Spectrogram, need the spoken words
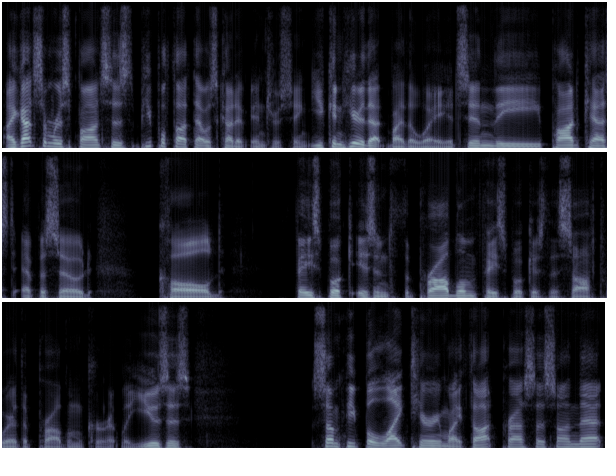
I got some responses. People thought that was kind of interesting. You can hear that, by the way. It's in the podcast episode called Facebook Isn't the Problem. Facebook is the software the problem currently uses. Some people liked hearing my thought process on that.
